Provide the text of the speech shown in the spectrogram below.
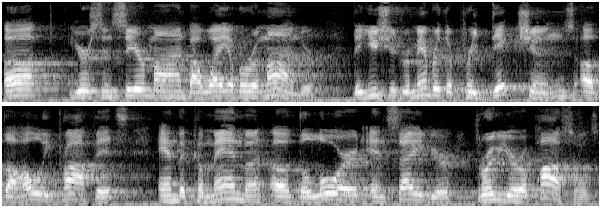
up your sincere mind by way of a reminder that you should remember the predictions of the holy prophets and the commandment of the Lord and Savior through your apostles.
